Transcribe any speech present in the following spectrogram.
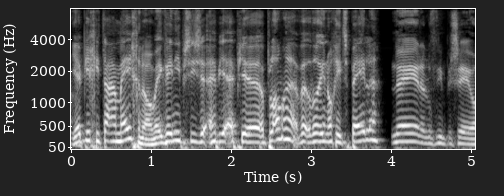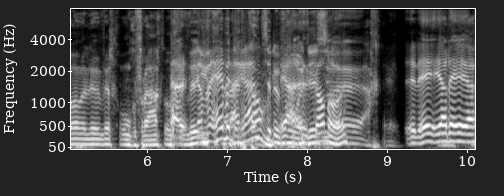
Je hebt je gitaar meegenomen. Ik weet niet precies, heb je, heb je plannen? Wil, wil je nog iets spelen? Nee, dat hoeft niet per se hoor. Er werd gewoon gevraagd. Of, Ja, wil je- En we hebben de dat ruimte kan. ervoor. Ja, dat dus, kan, hoor. Eh, ach, nee. Eh, Nee, ja, nee, ja,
